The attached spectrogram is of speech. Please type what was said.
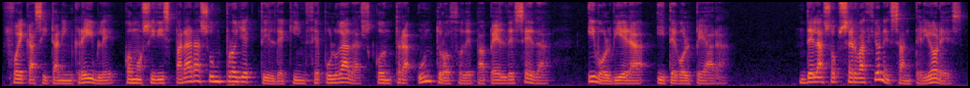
Fue casi tan increíble como si dispararas un proyectil de 15 pulgadas contra un trozo de papel de seda y volviera y te golpeara. De las observaciones anteriores,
